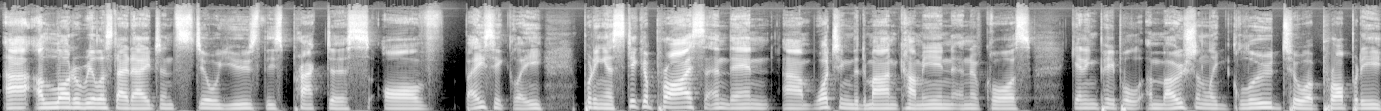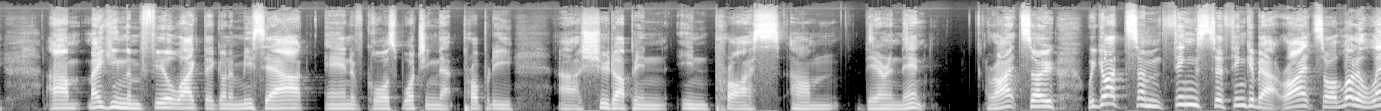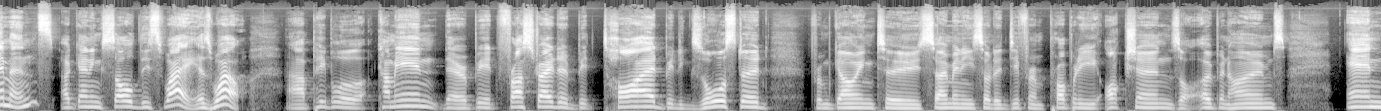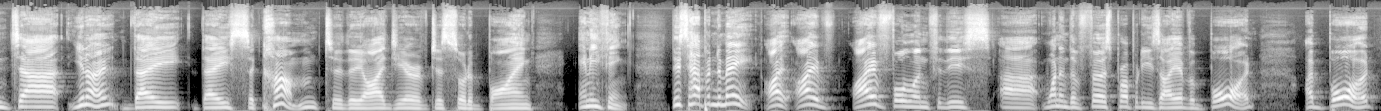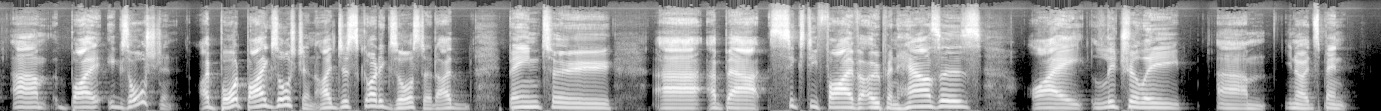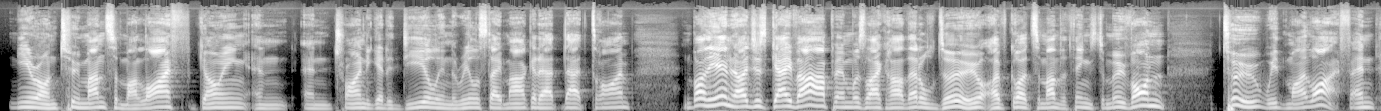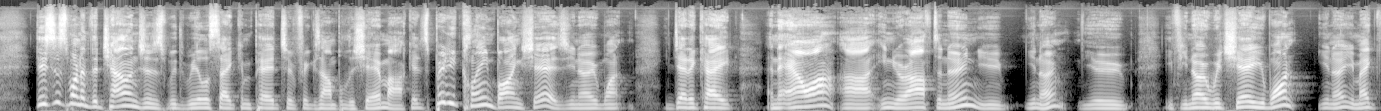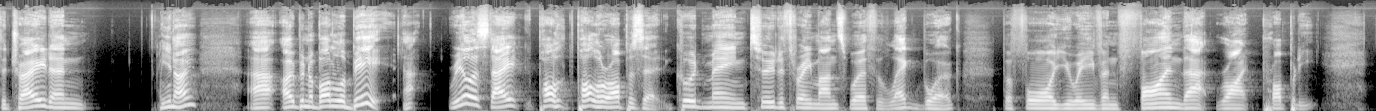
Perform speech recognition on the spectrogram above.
uh, a lot of real estate agents still use this practice of basically putting a sticker price and then um, watching the demand come in, and of course, getting people emotionally glued to a property, um, making them feel like they're going to miss out, and of course, watching that property uh, shoot up in in price um, there and then. Right, so we got some things to think about, right? So, a lot of lemons are getting sold this way as well. Uh, people come in, they're a bit frustrated, a bit tired, a bit exhausted from going to so many sort of different property auctions or open homes. And uh, you know, they they succumb to the idea of just sort of buying anything. This happened to me. I, I've I've fallen for this. Uh, one of the first properties I ever bought, I bought um, by exhaustion. I bought by exhaustion. I just got exhausted. I'd been to uh, about 65 open houses. I literally, um, you know, had spent near on two months of my life going and and trying to get a deal in the real estate market at that time. And by the end, I just gave up and was like, "Oh, that'll do. I've got some other things to move on to with my life." And this is one of the challenges with real estate compared to, for example, the share market. It's pretty clean buying shares. You know, one, you dedicate an hour uh, in your afternoon. You you know you if you know which share you want, you know you make the trade and you know uh, open a bottle of beer. Uh, real estate pol- polar opposite could mean two to three months worth of legwork before you even find that right property.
